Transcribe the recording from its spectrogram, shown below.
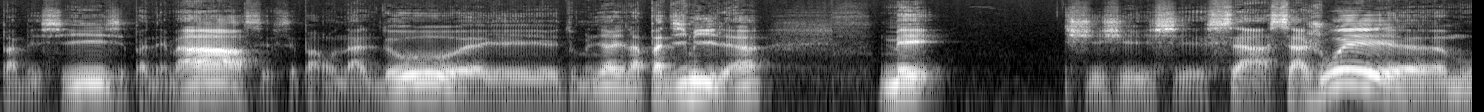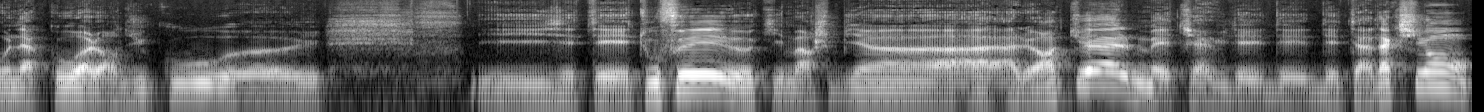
pas Messi, c'est pas Neymar, c'est pas Ronaldo, de toute manière, il n'y en a pas 10 000. Hein. Mais ça, ça, a joué. Euh, Monaco, alors du coup, euh, ils étaient étouffés, eux, qui marchent bien à, l'heure actuelle, mais il y a eu des, tas d'actions,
